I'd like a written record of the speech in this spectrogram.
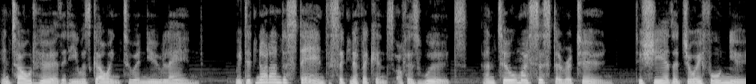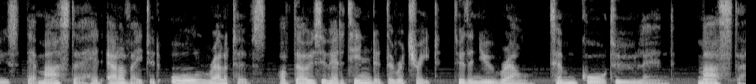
and told her that he was going to a new land. We did not understand the significance of his words until my sister returned to share the joyful news that Master had elevated all relatives of those who had attended the retreat to the new realm, Tim Ko Tu land. Master,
